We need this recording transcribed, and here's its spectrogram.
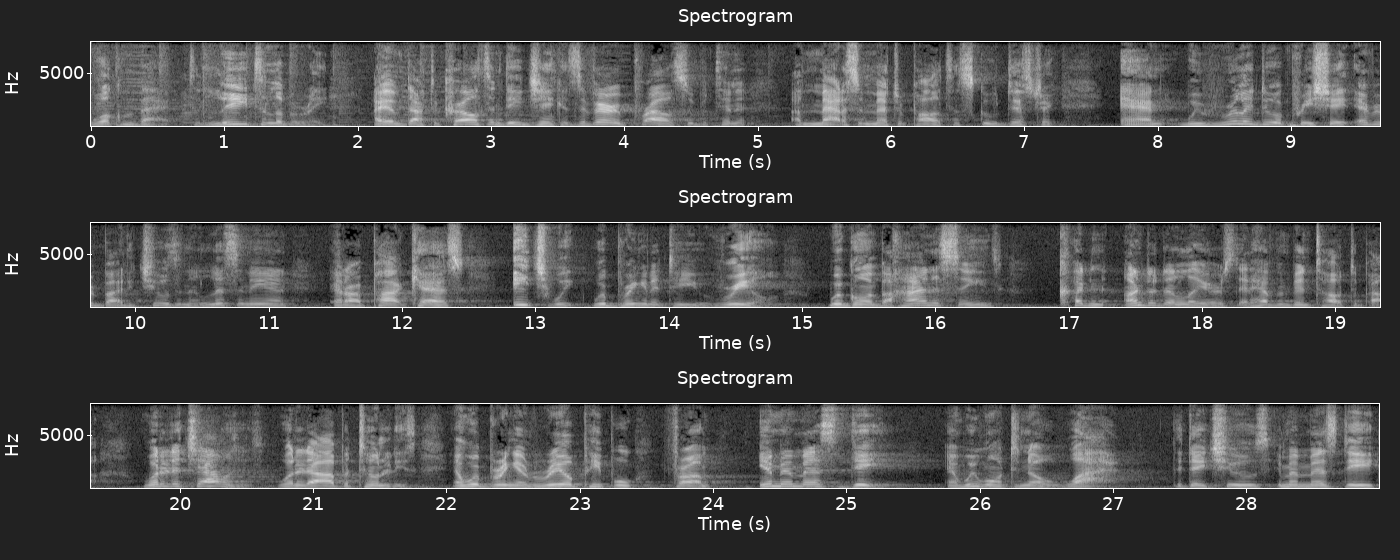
welcome back to Lead to Liberate. I am Dr. Carlton D. Jenkins, a very proud superintendent of Madison Metropolitan School District. And we really do appreciate everybody choosing to listen in at our podcast. Each week, we're bringing it to you real. We're going behind the scenes, cutting under the layers that haven't been talked about. What are the challenges? What are the opportunities? And we're bringing real people from MMSD, and we want to know why did they choose MMSD.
